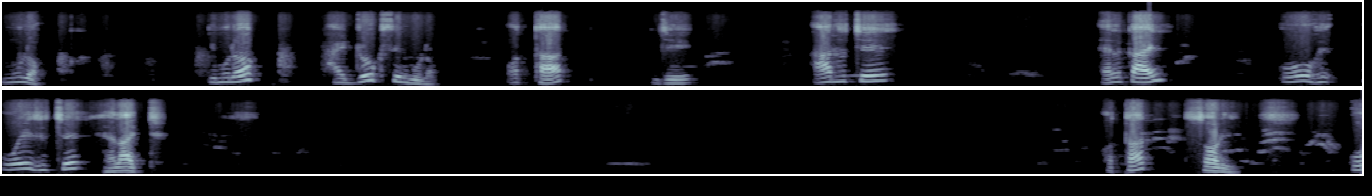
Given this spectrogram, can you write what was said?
মূলক। কি মূলক? হাইড্রোক্সিল মূলক। অর্থাৎ যে আর হচ্ছে অ্যালকাইল ও ওএস হচ্ছে হ্যালাইট অর্থাৎ সরি ও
